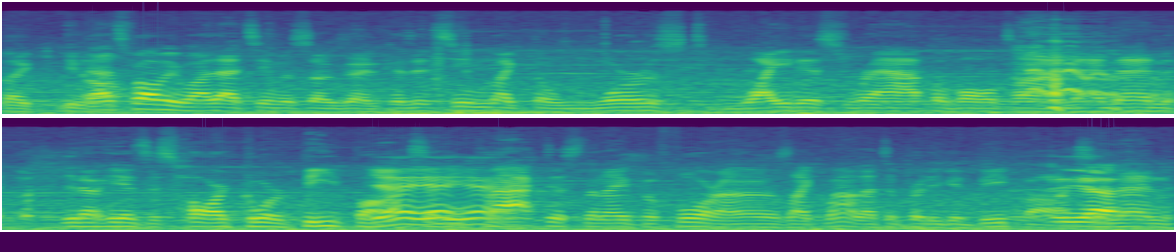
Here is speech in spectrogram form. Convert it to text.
Like you know. That's probably why that scene was so good because it seemed like the worst, whitest rap of all time. and then, you know, he has this hardcore beatbox Yeah, yeah, that he yeah. practiced the night before, and I was like, wow, that's a pretty good beatbox. Yeah. And then,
